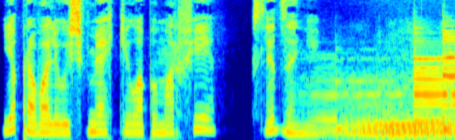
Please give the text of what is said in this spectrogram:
Я проваливаюсь в мягкие лапы Морфея вслед за ним.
